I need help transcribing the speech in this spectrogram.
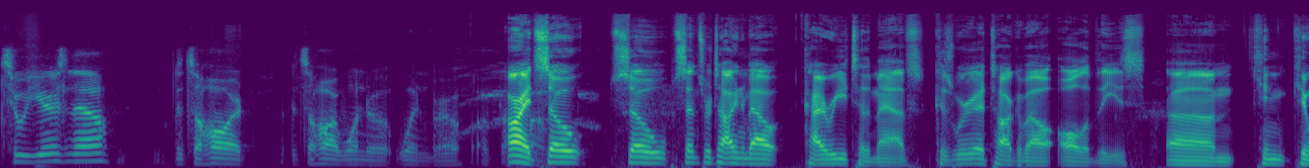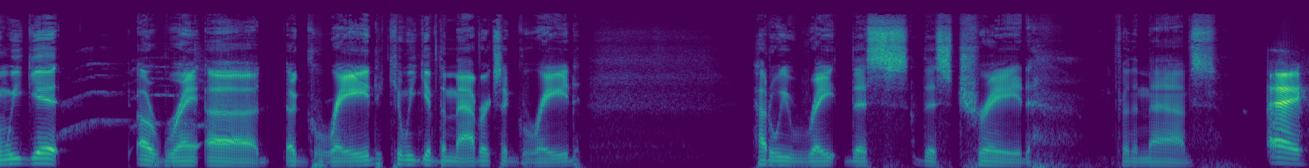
two years now. It's a hard it's a hard one to win, bro. All right, so so since we're talking about Kyrie to the Mavs, because we're going to talk about all of these, um, can can we get a ra- uh, a grade? Can we give the Mavericks a grade? How do we rate this this trade for the Mavs? Hey.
